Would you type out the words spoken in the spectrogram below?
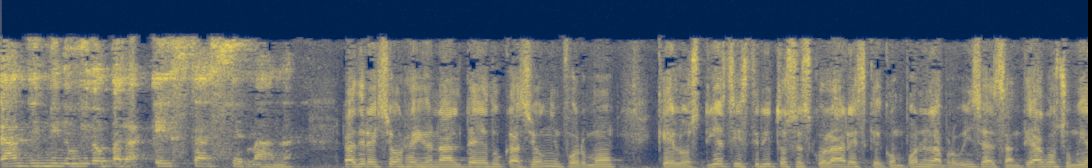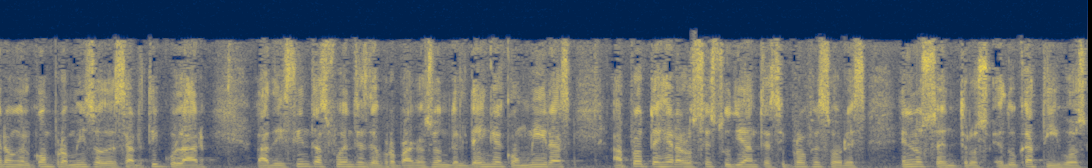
Han disminuido para esta semana. La Dirección Regional de Educación informó que los 10 distritos escolares que componen la provincia de Santiago asumieron el compromiso de desarticular las distintas fuentes de propagación del dengue con miras a proteger a los estudiantes y profesores en los centros educativos,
